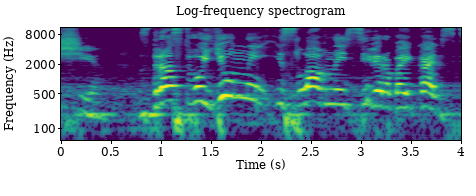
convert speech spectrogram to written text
Товарищи! Здравствуй, юный и славный Северобайкальск!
